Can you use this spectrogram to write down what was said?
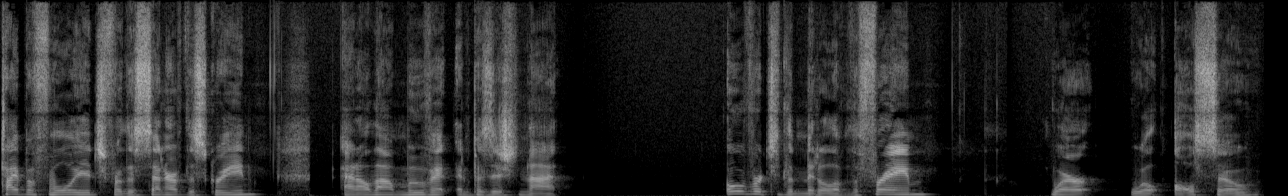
type of foliage for the center of the screen. And I'll now move it and position that over to the middle of the frame where we'll also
